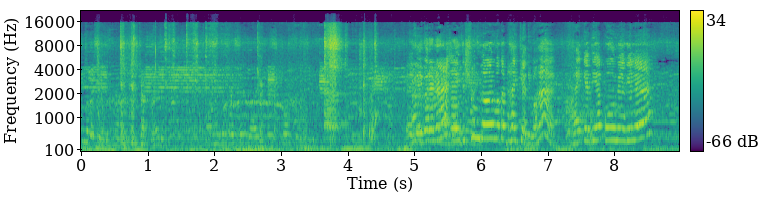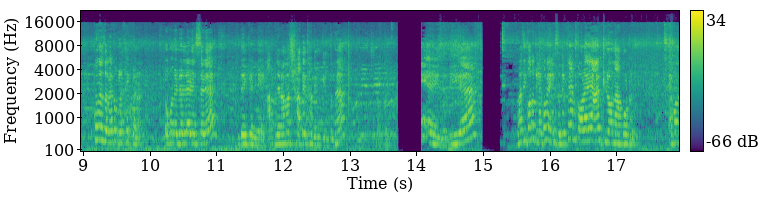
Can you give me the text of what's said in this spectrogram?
যে এটা এই যে সুন্দর মতো ঢাইকা দিব হ্যাঁ? ঢাইকা দিয়ে কমে গেলে কমে যাবে এতগুলো থাকবে না। এটা লেড়ে সেড়ে দেখে নিন আমার সাথে থাকেন কিন্তু হ্যাঁ? এই যে দিয়ে দেখেন কড়াই আটলো না, পটল। এখন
